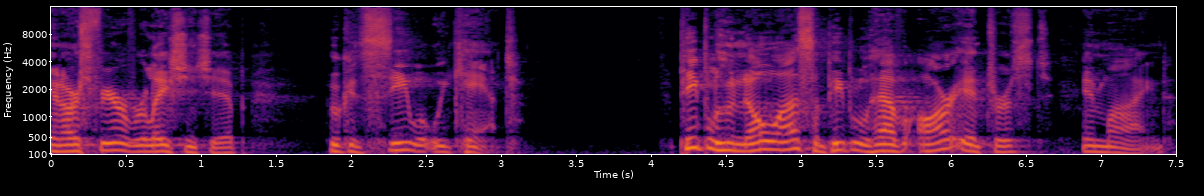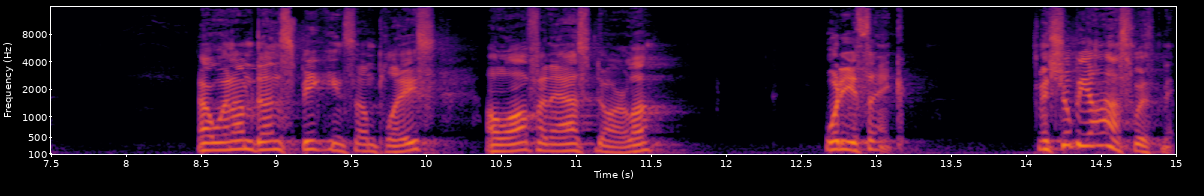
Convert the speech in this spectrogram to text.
in our sphere of relationship who can see what we can't. People who know us and people who have our interest in mind. Now, when I'm done speaking someplace, I'll often ask Darla, What do you think? And she'll be honest with me.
